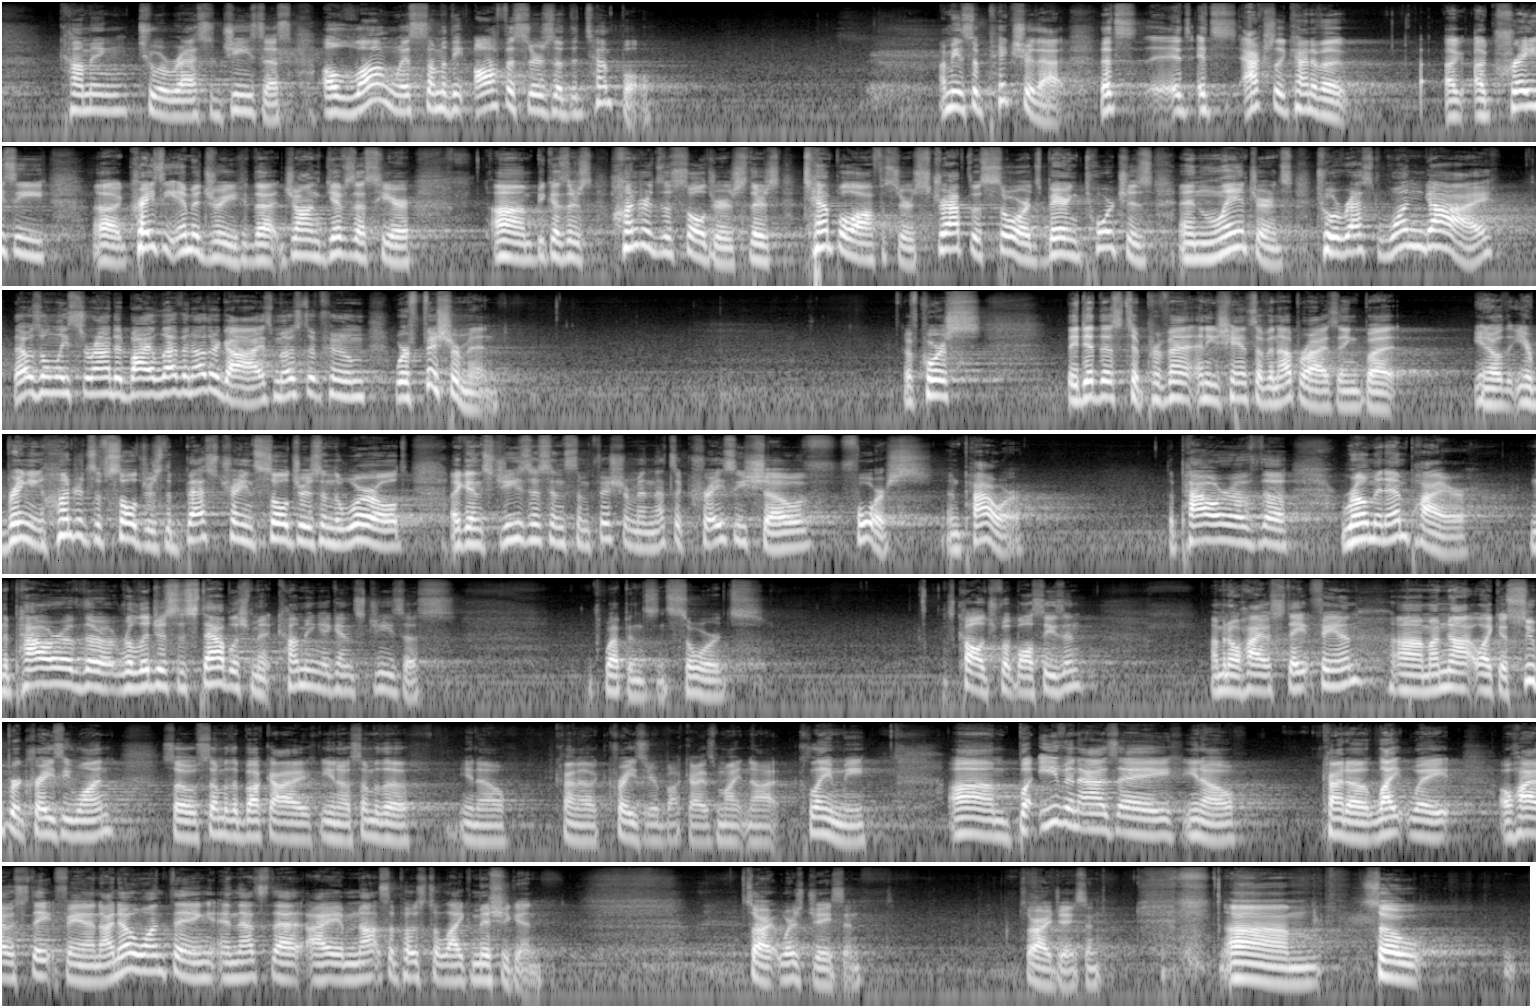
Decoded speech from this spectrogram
coming to arrest Jesus, along with some of the officers of the temple. I mean, so picture that. That's, it's, it's actually kind of a, a, a crazy, uh, crazy imagery that John gives us here. Um, because there's hundreds of soldiers, there's temple officers strapped with swords, bearing torches and lanterns to arrest one guy that was only surrounded by 11 other guys, most of whom were fishermen. Of course, they did this to prevent any chance of an uprising, but you know, you're bringing hundreds of soldiers, the best trained soldiers in the world, against Jesus and some fishermen. That's a crazy show of force and power. The power of the Roman Empire and the power of the religious establishment coming against Jesus with weapons and swords. It's college football season. I'm an Ohio State fan. Um, I'm not like a super crazy one. So some of the Buckeye, you know, some of the, you know, kind of crazier Buckeyes might not claim me. Um, but even as a, you know, kind of lightweight Ohio State fan, I know one thing, and that's that I am not supposed to like Michigan. Sorry, where's Jason? Sorry, Jason. Um, so,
